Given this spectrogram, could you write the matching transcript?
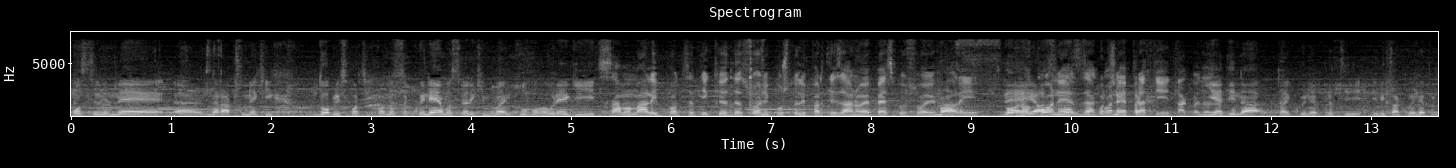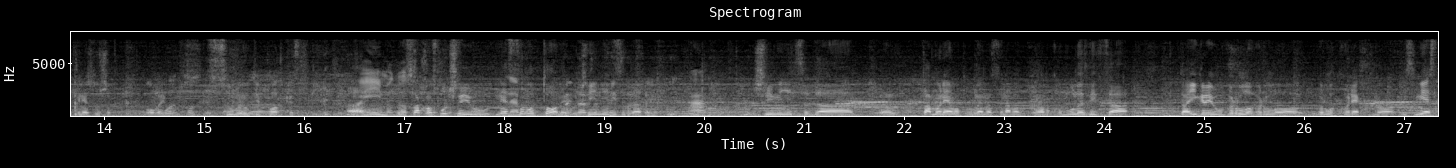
posebno ne na račun nekih dobrih sportskih odnosa koji nemamo s velikim brojem klubova u regiji. Samo mali podsjetnik da su oni puštali Partizanove pesme u svojoj Ma, hali. Ono jasno, ko ne zna, ko ne prati, tako da... Jedina, taj koji ne prati ili tako koji ne prati, ne sluša ovaj sumenuti podcast. A, ima dosta. U svakom slučaju, ne, ne samo to, nego činjenica da... A? Činjenica da tamo nema problema sa nabavkom ulaznica, da igraju vrlo, vrlo, vrlo korektno. Mislim, jesu,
